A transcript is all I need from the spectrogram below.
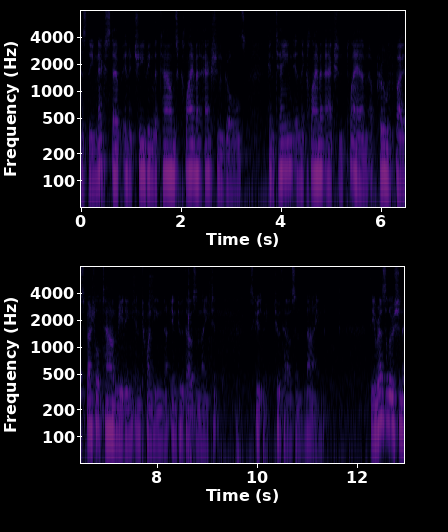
is the next step in achieving the town's climate action goals contained in the Climate Action Plan approved by a special town meeting in 20, in 2019. Excuse me, 2009. The resolution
